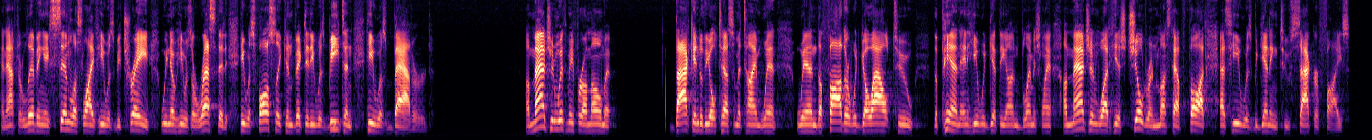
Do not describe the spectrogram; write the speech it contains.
And after living a sinless life, he was betrayed. We know he was arrested. He was falsely convicted. He was beaten. He was battered. Imagine with me for a moment back into the Old Testament time when, when the father would go out to the pen and he would get the unblemished lamb. Imagine what his children must have thought as he was beginning to sacrifice.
